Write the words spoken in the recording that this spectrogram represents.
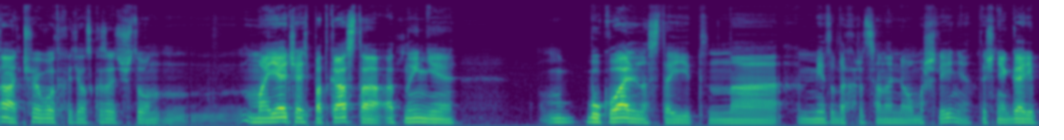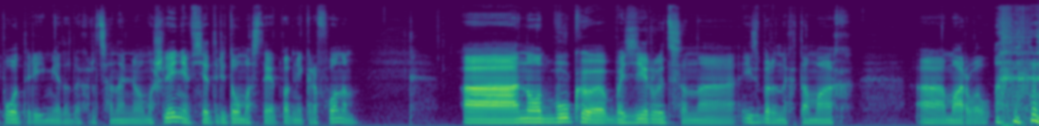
А, что я вот хотел сказать, что моя часть подкаста отныне буквально стоит на методах рационального мышления, точнее, Гарри Поттере и методах рационального мышления. Все три тома стоят под микрофоном, а ноутбук базируется на избранных томах Марвел.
